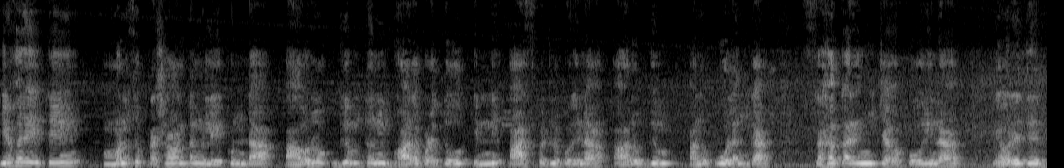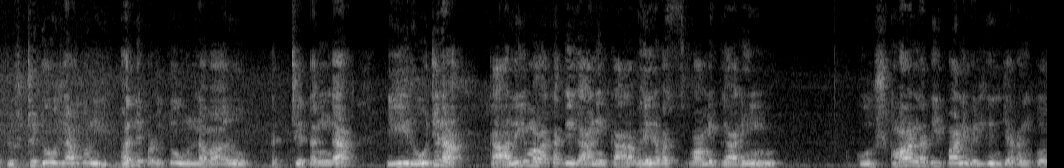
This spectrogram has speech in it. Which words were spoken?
ఎవరైతే మనసు ప్రశాంతంగా లేకుండా ఆరోగ్యంతో బాధపడుతూ ఎన్ని హాస్పిటల్ పోయినా ఆరోగ్యం అనుకూలంగా సహకరించకపోయినా ఎవరైతే దృష్టి దోషాలతో ఇబ్బంది పడుతూ ఉన్నవారు ఖచ్చితంగా ఈ రోజున కాళీమాతకి కానీ కాలభైరవ స్వామికి కానీ కుష్మాండ దీపాన్ని వెలిగించారనుకో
